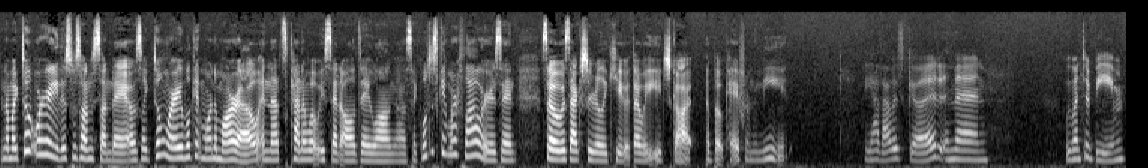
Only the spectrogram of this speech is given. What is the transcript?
And I'm like, don't worry. This was on Sunday. I was like, don't worry, we'll get more tomorrow. And that's kind of what we said all day long. I was like, we'll just get more flowers. And so it was actually really cute that we each got a bouquet from the meet. Yeah, that was good. And then we went to Beam.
